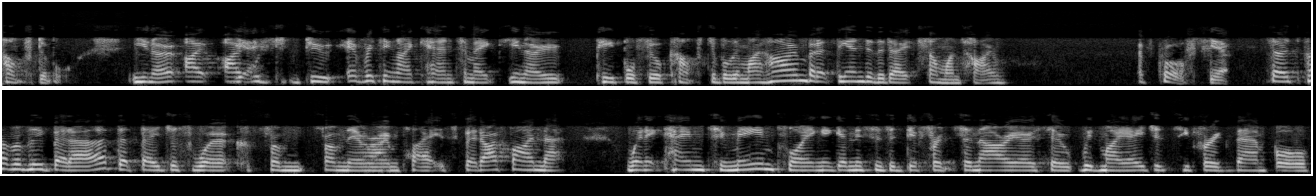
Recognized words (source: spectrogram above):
comfortable. You know, I, I Yes. would do everything I can to make, you know, people feel comfortable in my home, but at the end of the day, it's someone's home. Of course, yeah. So it's probably better that they just work from, from their own place. But I find that when it came to me employing, again, this is a different scenario. So with my agency, for example,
